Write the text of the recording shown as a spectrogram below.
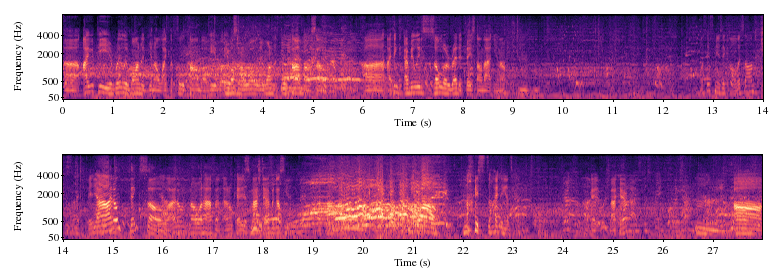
uh, IVP really wanted, you know, like the full combo. He, he wasn't a roll, he wanted the full combo, so uh, I think, I believe Zoler read it based on that, you know? Was this music always on? 'Cause I really- Yeah, I don't think so. Yeah. I don't know what happened. And okay, smash jab, it doesn't. That's not Oh wow. nice styling attack. Okay, back here. Uh,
